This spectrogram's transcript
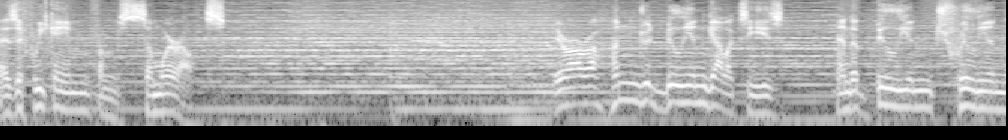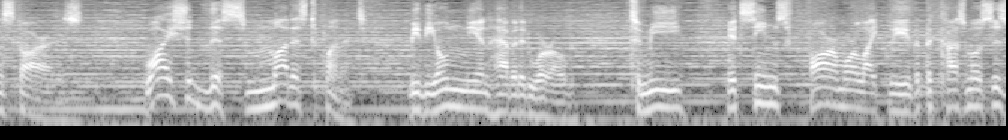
as if we came from somewhere else. There are a hundred billion galaxies and a billion trillion stars. Why should this modest planet be the only inhabited world? To me, it seems far more likely that the cosmos is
